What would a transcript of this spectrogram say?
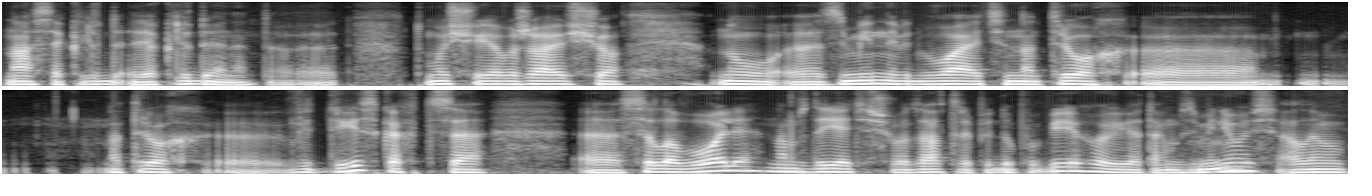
нас як, люд, як людини. Тому що я вважаю, що ну, е, зміни відбуваються на трьох на трьох відрізках. Це сила волі. Нам здається, що от завтра піду побігаю, я там змінюся, але ми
